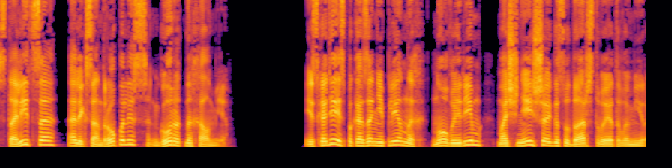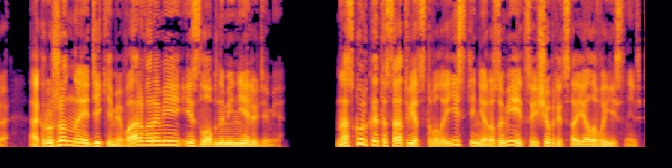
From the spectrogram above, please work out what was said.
Столица – Александрополис, город на холме. Исходя из показаний пленных, Новый Рим – мощнейшее государство этого мира, окруженное дикими варварами и злобными нелюдями. Насколько это соответствовало истине, разумеется, еще предстояло выяснить,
